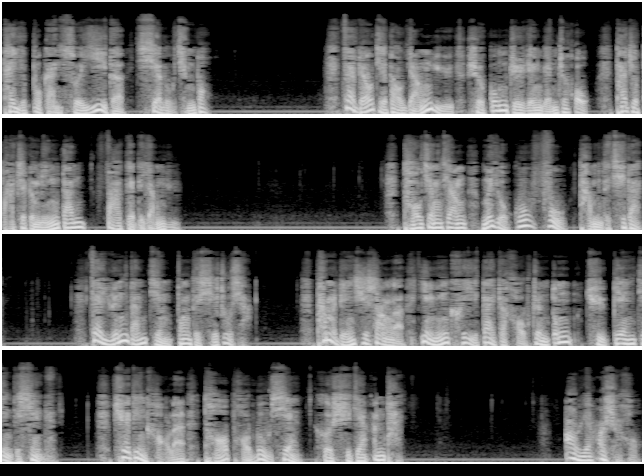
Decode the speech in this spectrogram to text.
他也不敢随意的泄露情报。在了解到杨宇是公职人员之后，他就把这个名单发给了杨宇。陶江江没有辜负他们的期待，在云南警方的协助下，他们联系上了一名可以带着郝振东去边境的线人，确定好了逃跑路线和时间安排。二月二十号，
